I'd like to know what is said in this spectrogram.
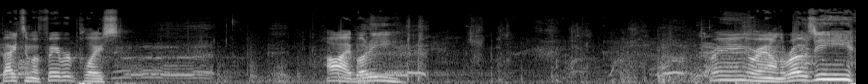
Back to my favorite place. Hi, buddy. Ring around the rosy.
